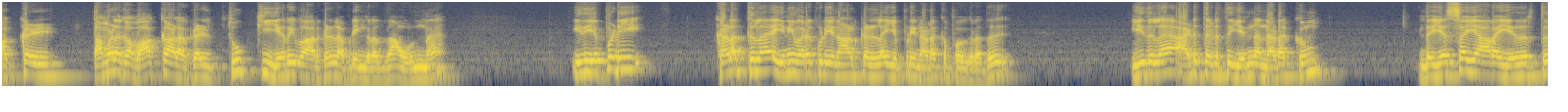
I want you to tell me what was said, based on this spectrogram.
மக்கள் தமிழக வாக்காளர்கள் தூக்கி எறிவார்கள் அப்படிங்கிறது தான் உண்மை. இது எப்படி களத்தில் இனி வரக்கூடிய நாட்களில் எப்படி நடக்கப் போகிறது? இதில் அடுத்தடுத்து என்ன நடக்கும்? இந்த எஸ்ஐஆரை எதிர்த்து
